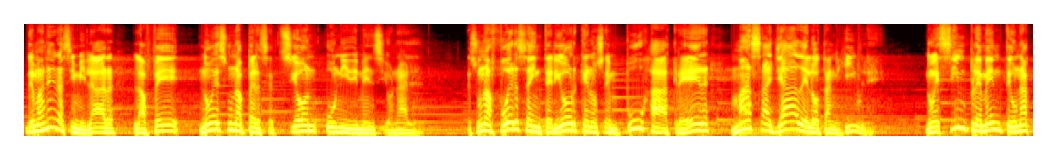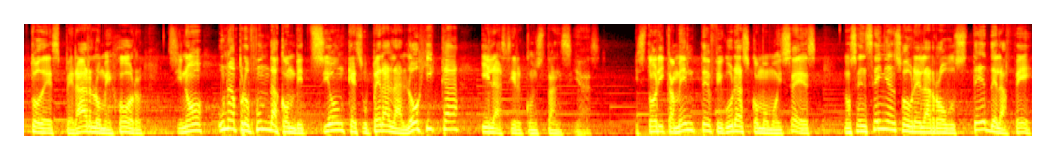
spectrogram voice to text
De manera similar, la fe no es una percepción unidimensional. Es una fuerza interior que nos empuja a creer más allá de lo tangible. No es simplemente un acto de esperar lo mejor, sino una profunda convicción que supera la lógica y las circunstancias. Históricamente, figuras como Moisés nos enseñan sobre la robustez de la fe.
